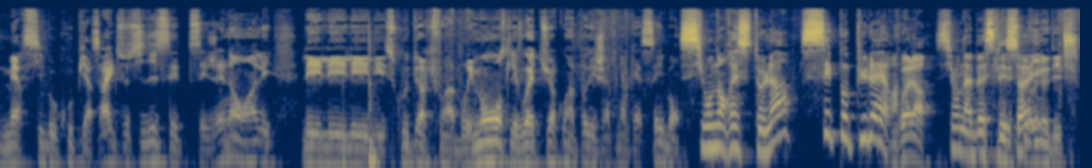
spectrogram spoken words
Merci beaucoup Pierre. C'est vrai que ceci dit, c'est gênant. Hein, les, les, les, scooters qui font un bruit monstre, les voitures qui ont un peu d'échappement cassé. Bon. Si on en reste là, c'est populaire. Voilà. Si on abaisse les seuils. Ce que vous nous dites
